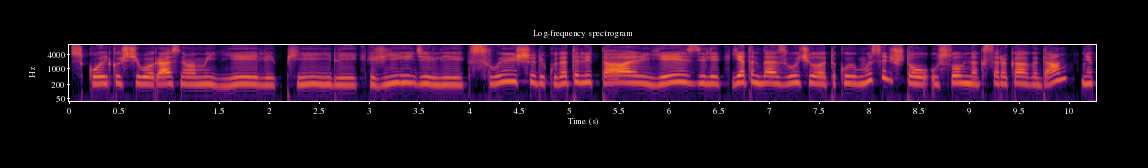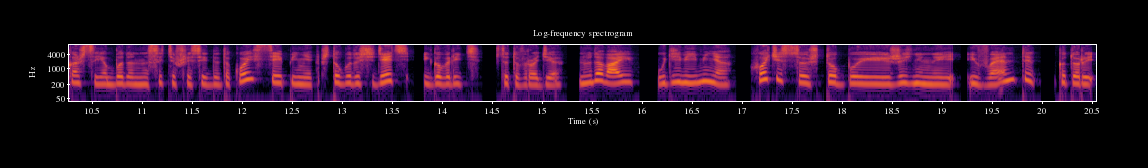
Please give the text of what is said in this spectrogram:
сколько всего разного мы ели, пили, видели, слышали, куда-то летали, ездили. Я тогда озвучила такую мысль, что условно к 40 годам, мне кажется, я буду насытившейся до такой степени, что буду сидеть и говорить что-то вроде «Ну давай, удиви меня». Хочется, чтобы жизненные ивенты, которые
